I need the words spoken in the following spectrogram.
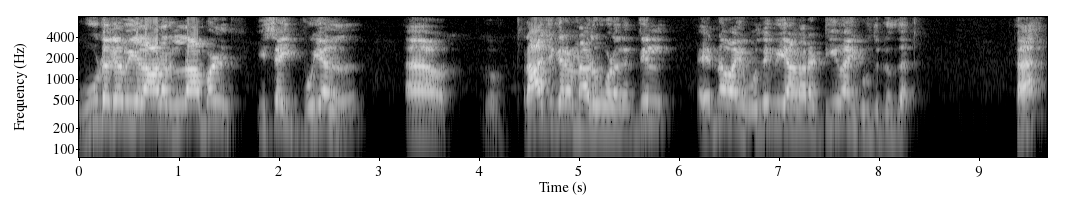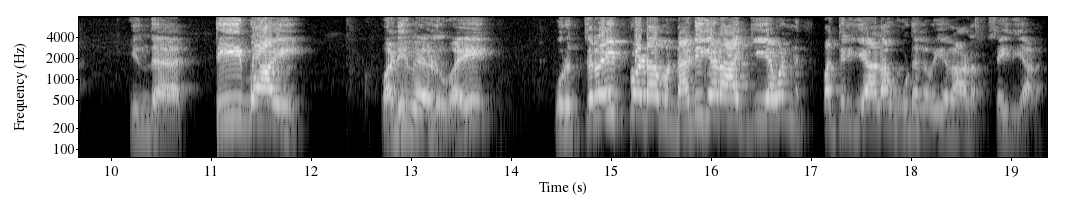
ஊடகவியலாளர் இல்லாமல் இசை புயல் ராஜகிரண் அலுவலகத்தில் என்ன வாங்கி உதவியாளரை டீ வாங்கி கொடுத்துட்டு இருந்தார்? இந்த டீ பாய் வடிவேலுவை ஒரு திரைப்படம் நடிகனாக்கியவன் பத்திரிகையாளர் ஊடகவியலாளர் செய்தியாளர்.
